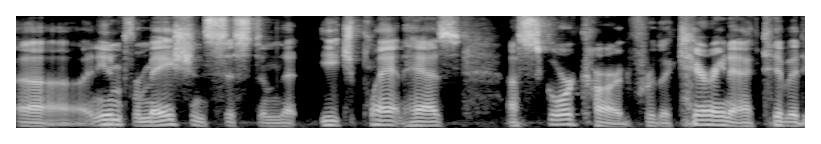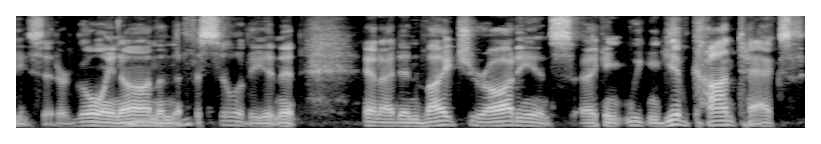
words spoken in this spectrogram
uh, an information system that each plant has a scorecard for the caring activities that are going on in the mm-hmm. facility and it and I'd invite your audience I can we can give contacts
